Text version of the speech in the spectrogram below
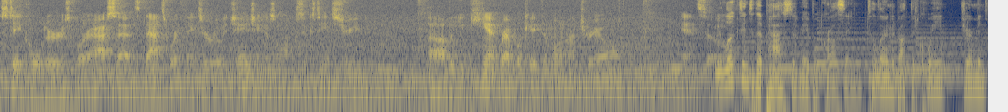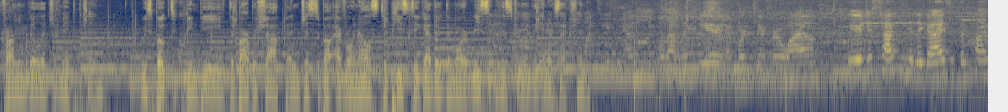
stakeholders or assets. That's where things are really changing is along 16th Street. Uh, but you can't replicate the Monon Trail And so We looked into the past of Maple Crossing to learn about the quaint German farming village of Mapleton. We spoke to Queen Bee, the barbershop, and just about everyone else to piece together the more recent history of the intersection. To get to know the people that live here and have worked here for a while. We were just talking to the guys at the pawn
